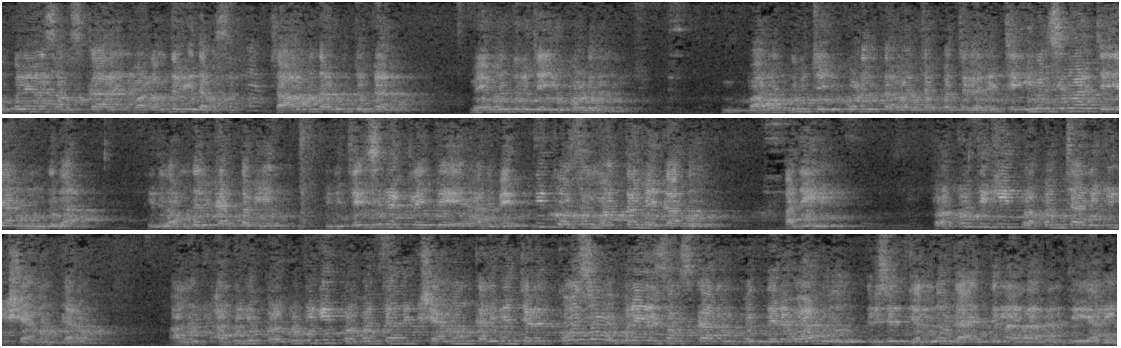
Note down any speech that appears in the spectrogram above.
ఉపనయన సంస్కారం వాళ్ళందరికీ ఇది అవసరం. చాలా మంది అడుగుతుంటారు మేమెందుకు చేయకూడదని? వారు ఎందుకు చేయకూడదు? తర్వాత చెప్పచ్చు కానీ చేయవలసిన వారు చేయాలి ముందుగా. ఇది అందరి కర్తవ్యం. ఇది చేసినట్లయితే అది వ్యక్తి కోసం మాత్రమే కాదు అది ప్రకృతికి ప్రపంచానికి క్షేమంకరం అను అందుకే ప్రకృతికి ప్రపంచానికి క్షేమం కలిగించడం కోసం ఉపనయన సంస్కారం పొందిన వాడు త్రిశంలో గాయత్రిని ఆరాధన చేయాలి.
